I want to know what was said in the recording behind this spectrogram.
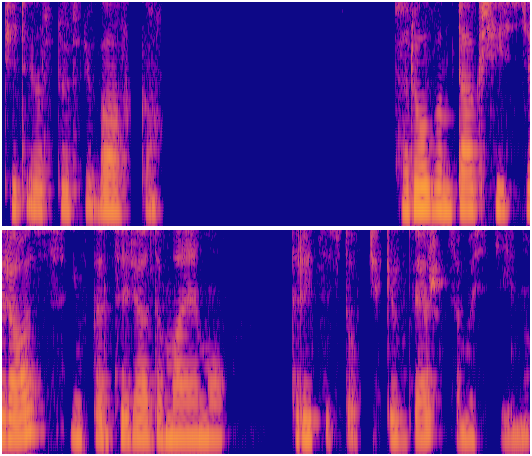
Четвертую прибавка. Робимо так 6 раз і в кінці ряду маємо 30 стовпчиків, в'яжемо самостійно.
